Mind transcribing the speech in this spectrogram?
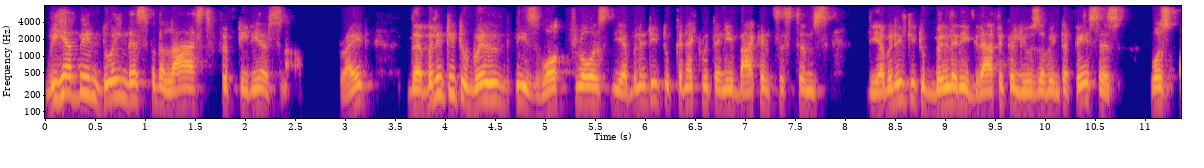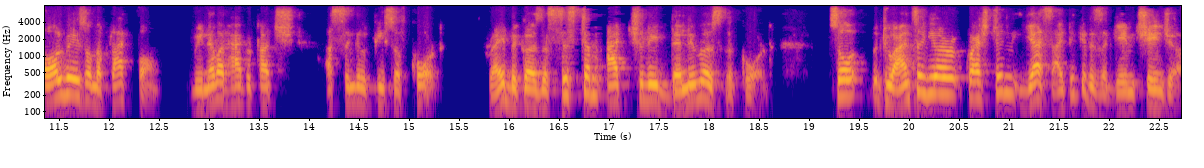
We have been doing this for the last 15 years now, right? The ability to build these workflows, the ability to connect with any backend systems, the ability to build any graphical user interfaces was always on the platform. We never had to touch a single piece of code, right? Because the system actually delivers the code. So to answer your question, yes, I think it is a game changer.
